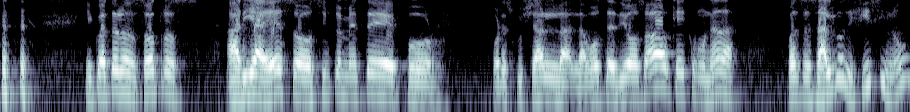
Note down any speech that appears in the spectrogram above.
¿Y cuántos de nosotros haría eso simplemente por, por escuchar la, la voz de Dios? Ah, ok, como nada pues es algo difícil, ¿no?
